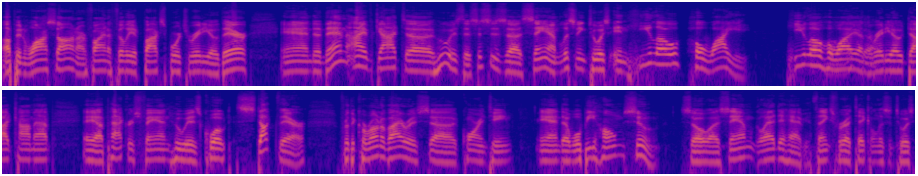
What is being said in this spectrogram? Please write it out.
up in Wausau on our fine affiliate Fox Sports Radio there. And uh, then I've got, uh, who is this? This is uh, Sam listening to us in Hilo, Hawaii. Hilo, Hawaii on the radio.com app. A, a Packers fan who is, quote, stuck there for the coronavirus uh, quarantine and uh, will be home soon. So, uh, Sam, glad to have you. Thanks for uh, taking a listen to us.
